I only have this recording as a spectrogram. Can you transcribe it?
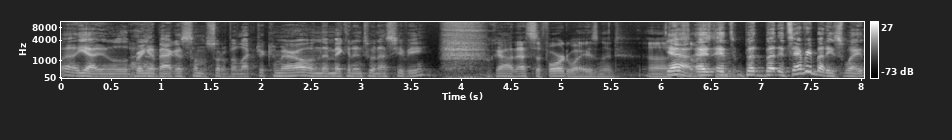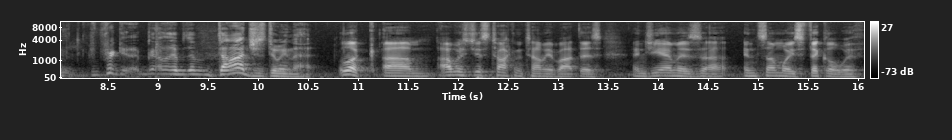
Well, yeah, you know, they'll bring it back as some sort of electric Camaro and then make it into an SUV. God, that's the Ford way, isn't it? Uh, Yeah, some it, it's, but but it's everybody's way. Frick- Dodge is doing that. Look, um, I was just talking to Tommy about this, and GM is uh, in some ways fickle with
